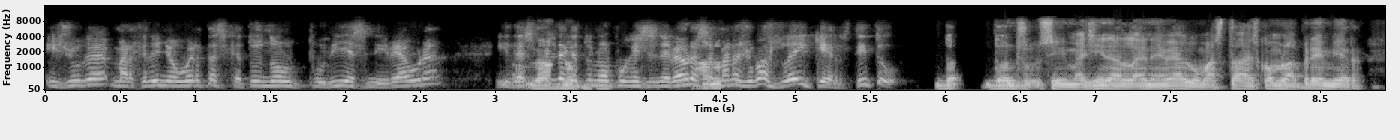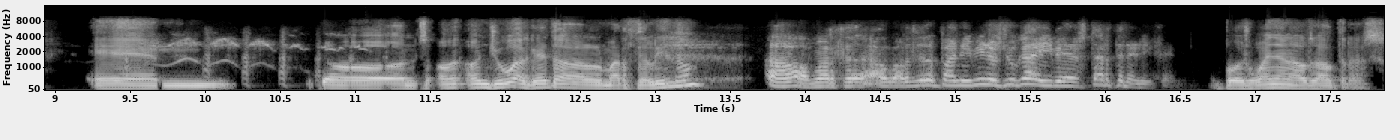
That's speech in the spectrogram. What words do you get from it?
hi juga Marcelino Huertas, que tu no el podies ni veure, i després no, no, de que tu no el poguessis ni veure, no, se'n van a jugar els Lakers, Tito. Do, doncs, sí, imagina't la NBA com està, és com la Premier. Eh, doncs, on, on juga aquest, el Marcelino? El, Marce, el Marcelo Panimino juga i Iberostar Tenerife. Doncs pues guanyen els altres.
